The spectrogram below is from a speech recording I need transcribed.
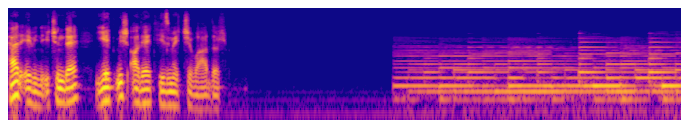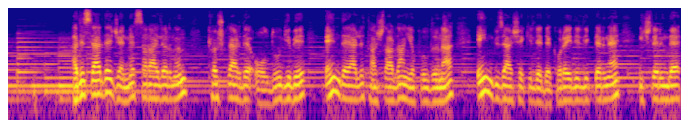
her evin içinde yetmiş adet hizmetçi vardır.'' Hadislerde cennet saraylarının köşklerde olduğu gibi en değerli taşlardan yapıldığına, en güzel şekilde dekore edildiklerine, içlerinde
